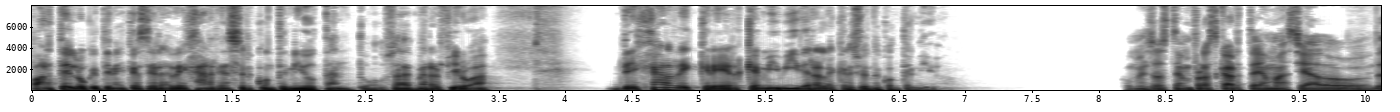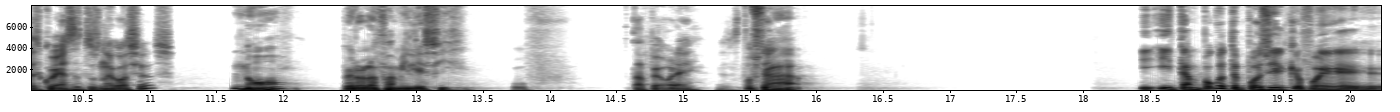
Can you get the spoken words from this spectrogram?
parte de lo que tenía que hacer era dejar de hacer contenido tanto. O sea, me refiero a dejar de creer que mi vida era la creación de contenido. Comenzaste a enfrascarte demasiado. ¿Descuidaste tus negocios? No, pero la familia sí. Uf. Está peor, ¿eh? Está- O sea, y, y tampoco te puedo decir que fue,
